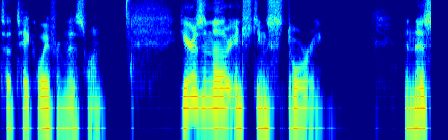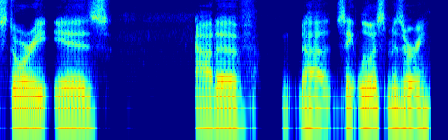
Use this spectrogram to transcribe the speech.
to take away from this one. Here's another interesting story. And this story is out of uh, St. Louis, Missouri,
